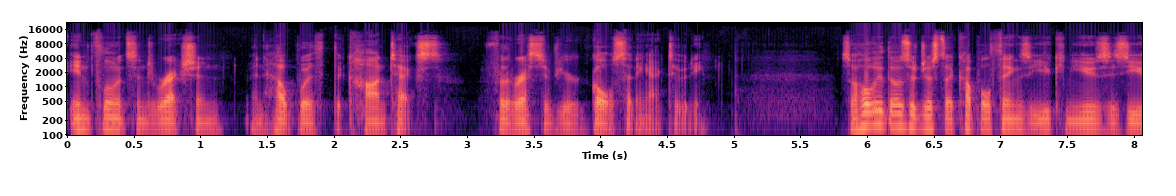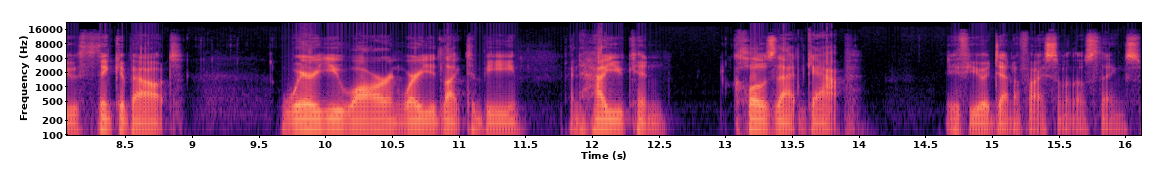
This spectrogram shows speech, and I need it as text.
influence and direction and help with the context for the rest of your goal setting activity. So, hopefully, those are just a couple things that you can use as you think about where you are and where you'd like to be and how you can close that gap if you identify some of those things.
